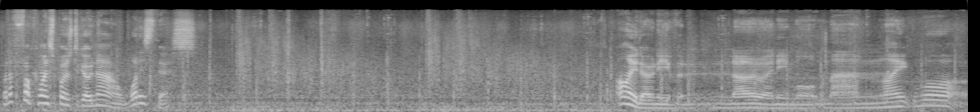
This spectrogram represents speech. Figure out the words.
Where the fuck am I supposed to go now? What is this? I don't even know anymore, man. Like, what?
